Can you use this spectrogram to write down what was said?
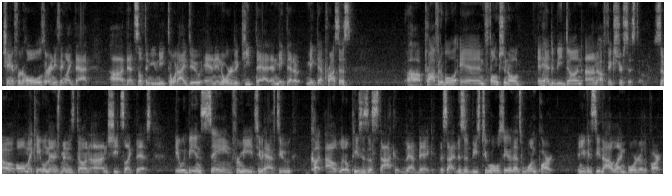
chamfered holes or anything like that. Uh, that's something unique to what I do. And in order to keep that and make that a, make that process uh, profitable and functional, it had to be done on a fixture system. So all my cable management is done on sheets like this. It would be insane for me to have to cut out little pieces of stock that big. The side, this is these two holes here. That's one part, and you can see the outline border of the part.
